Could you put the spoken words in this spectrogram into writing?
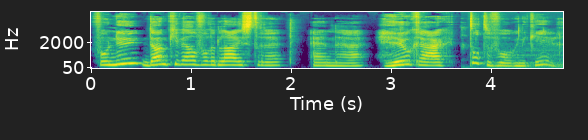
Voor nu, dankjewel voor het luisteren en uh, heel graag tot de volgende keer.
